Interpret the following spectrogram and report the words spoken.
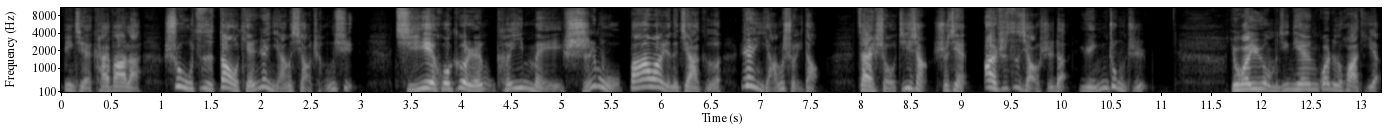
并且开发了数字稻田认养小程序，企业或个人可以每十亩八万元的价格认养水稻，在手机上实现二十四小时的云种植。有关于我们今天关注的话题啊，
